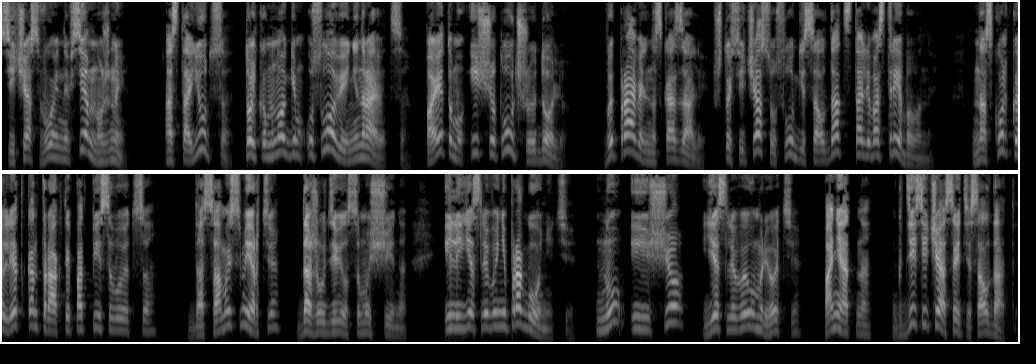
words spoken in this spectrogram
Сейчас воины всем нужны. Остаются, только многим условия не нравятся, поэтому ищут лучшую долю. Вы правильно сказали, что сейчас услуги солдат стали востребованы. На сколько лет контракты подписываются? До самой смерти, даже удивился мужчина. Или если вы не прогоните. Ну и еще, если вы умрете. Понятно. Где сейчас эти солдаты?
